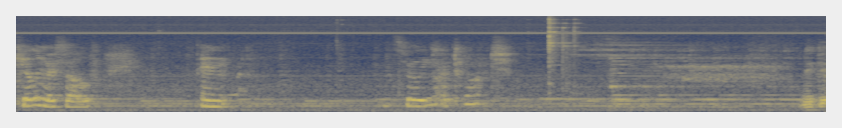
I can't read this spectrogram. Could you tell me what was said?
killing herself and it's really hard to watch. Nicky,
